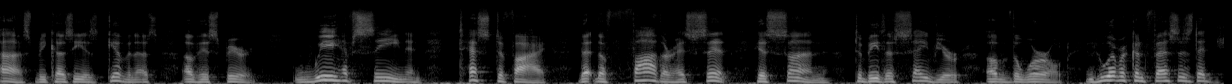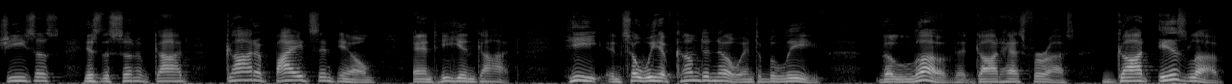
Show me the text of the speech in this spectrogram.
us, because He has given us of His Spirit. We have seen and testify that the Father has sent His Son to be the Savior of the world. And whoever confesses that Jesus is the Son of God, God abides in Him, and He in God. He, and so we have come to know and to believe the love that God has for us. God is love.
